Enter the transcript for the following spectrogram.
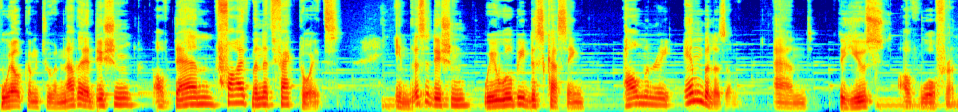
Welcome to another edition of Dan 5 Minute Factoids. In this edition, we will be discussing pulmonary embolism and the use of warfarin.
